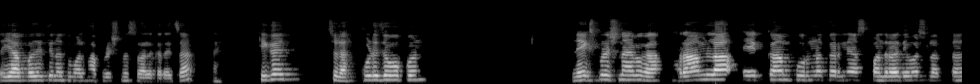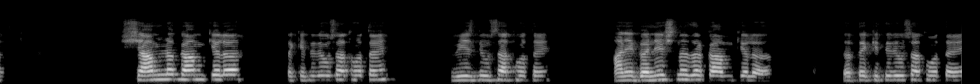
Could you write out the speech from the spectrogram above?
तर या पद्धतीनं तुम्हाला हा प्रश्न सॉल्व्ह करायचा आहे. ठीक आहे? चला पुढे जाऊ आपण. नेक्स्ट प्रश्न आहे बघा. रामला एक काम पूर्ण करण्यास पंधरा दिवस लागतात. श्यामनं काम केलं तर किती दिवसात होतंय? वीस दिवसात होतंय. आणि गणेशनं जर काम केलं तर ते किती दिवसात होतंय?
